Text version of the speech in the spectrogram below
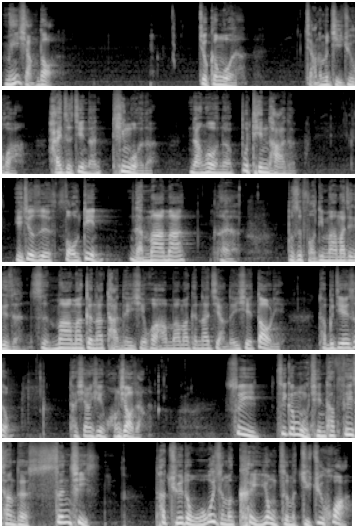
没想到就跟我。讲那么几句话，孩子竟然听我的，然后呢不听他的，也就是否定了妈妈，嗯，不是否定妈妈这个人，是妈妈跟他谈的一些话和妈妈跟他讲的一些道理，他不接受，他相信黄校长，所以这个母亲她非常的生气，她觉得我为什么可以用这么几句话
